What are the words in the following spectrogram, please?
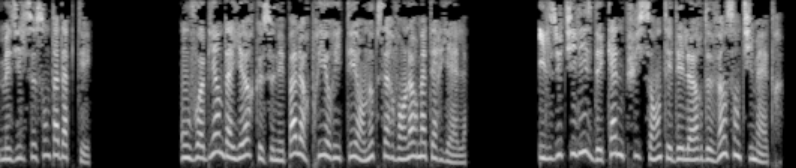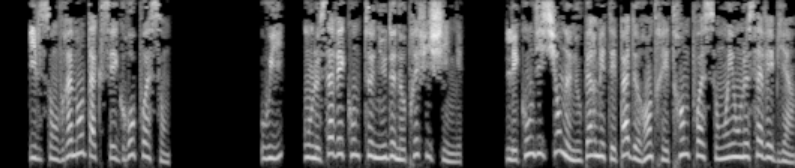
mais ils se sont adaptés. On voit bien d'ailleurs que ce n'est pas leur priorité en observant leur matériel. Ils utilisent des cannes puissantes et des leurres de 20 cm. Ils sont vraiment taxés gros poissons. Oui, on le savait compte tenu de nos pré-fishing. Les conditions ne nous permettaient pas de rentrer 30 poissons et on le savait bien.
